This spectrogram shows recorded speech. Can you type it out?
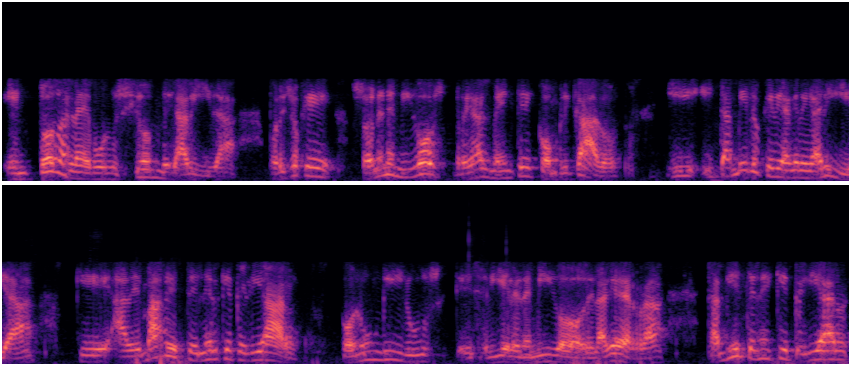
en toda la evolución de la vida. Por eso que son enemigos realmente complicados. Y, también lo que le agregaría, que además de tener que pelear con un virus, que sería el enemigo de la guerra, también tener que pelear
